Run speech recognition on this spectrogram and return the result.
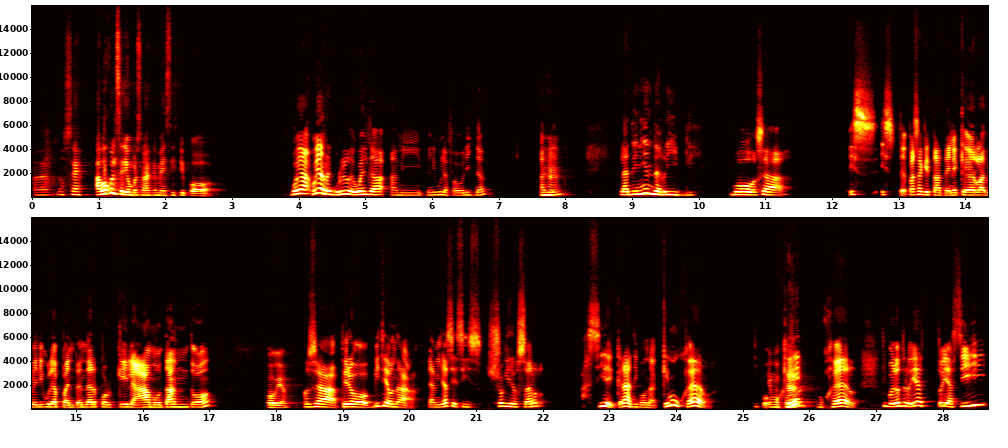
A ver, no sé. ¿A vos cuál sería un personaje que me decís tipo. Voy a, voy a recurrir de vuelta a mi película favorita. Ujú. La Teniente Ripley. Vos, o sea. Es, es- pasa que ta, tenés que ver la película para entender por qué la amo tanto. Obvio. O sea, pero, viste, onda, la mirás y decís, yo quiero ser así de cra, tipo, onda, ¿qué mujer? Tipo, ¿Qué mujer? ¿Qué mujer? Tipo, el otro día estoy así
